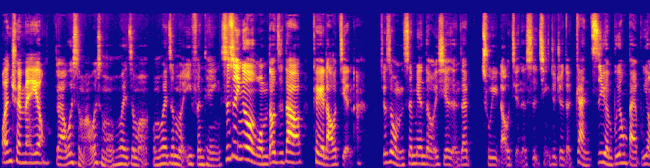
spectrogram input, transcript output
完全没用。对啊，为什么？为什么我们会这么我们会这么义愤填膺？是不是因为我们都知道可以老检啊？就是我们身边都有一些人在处理老检的事情，就觉得干资源不用白不用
